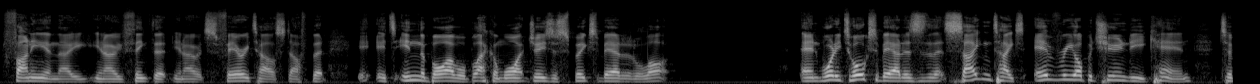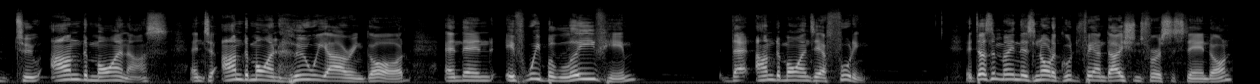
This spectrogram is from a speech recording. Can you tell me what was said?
funny and they, you know, think that, you know, it's fairy tale stuff, but it's in the Bible, black and white. Jesus speaks about it a lot. And what he talks about is that Satan takes every opportunity he can to, to undermine us and to undermine who we are in God. And then if we believe him, that undermines our footing. It doesn't mean there's not a good foundations for us to stand on,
